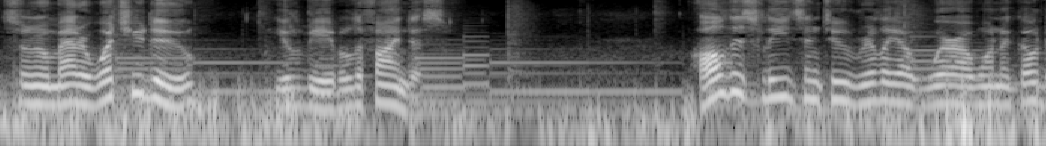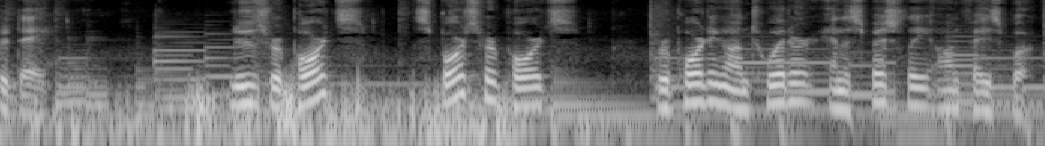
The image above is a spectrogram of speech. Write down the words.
So no matter what you do, you'll be able to find us. All this leads into really where I want to go today. News reports, sports reports, reporting on Twitter, and especially on Facebook.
